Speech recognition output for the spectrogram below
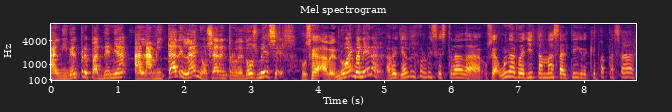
al nivel prepandemia a la mitad del año, o sea, dentro de dos meses. O sea, a ver. No hay manera. A ver, ya lo dijo Luis Estrada. O sea, una rayita más al tigre, ¿qué va a pasar?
